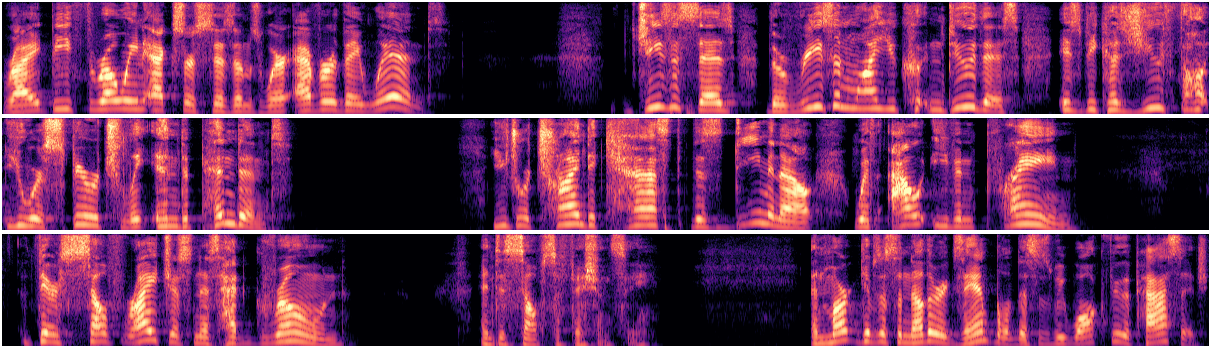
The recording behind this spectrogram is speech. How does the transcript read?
right? Be throwing exorcisms wherever they went. Jesus says the reason why you couldn't do this is because you thought you were spiritually independent. You were trying to cast this demon out without even praying their self righteousness had grown into self sufficiency. And Mark gives us another example of this as we walk through the passage.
